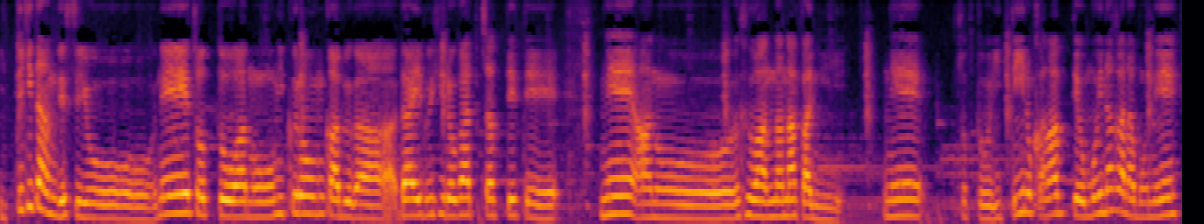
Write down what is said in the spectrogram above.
行ってきたんですよ。ね、ちょっとあの、オミクロン株がだいぶ広がっちゃってて、ね、あの、不安な中に、ね、ちょっと行っていいのかなって思いながらもね、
